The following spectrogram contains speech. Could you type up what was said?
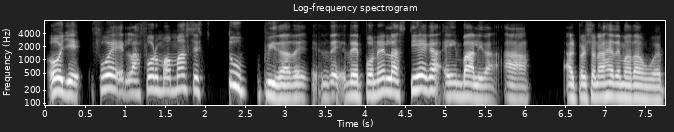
Oye, fue la forma más estúpida de, de, de ponerla ciega e inválida a, al personaje de Madame Web.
